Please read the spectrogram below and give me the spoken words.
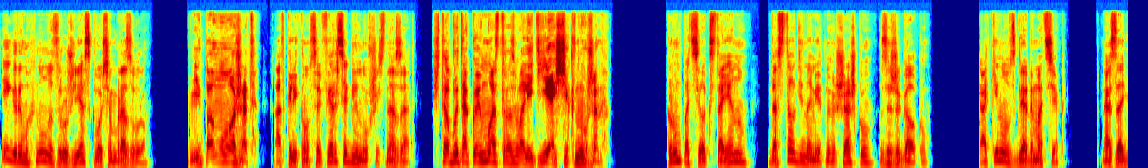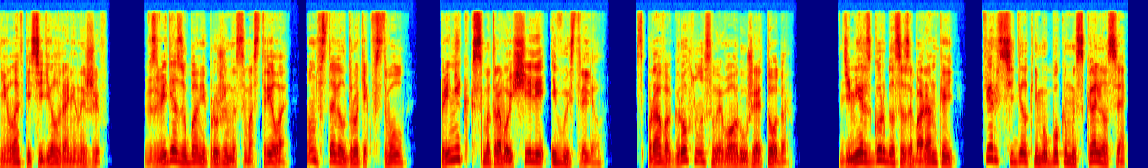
и громыхнул из ружья сквозь амбразуру. «Не поможет!» — откликнулся Ферзь, оглянувшись назад. «Чтобы такой мост развалить, ящик нужен!» Крум подсел к стояну, достал динамитную шашку, зажигалку. Окинул взглядом отсек. На задней лавке сидел раненый жив. Взведя зубами пружины самострела, он вставил дротик в ствол, приник к смотровой щели и выстрелил. Справа грохнул своего оружия Тодор. Демир сгорбился за баранкой, Ферзь сидел к нему боком и скалился,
